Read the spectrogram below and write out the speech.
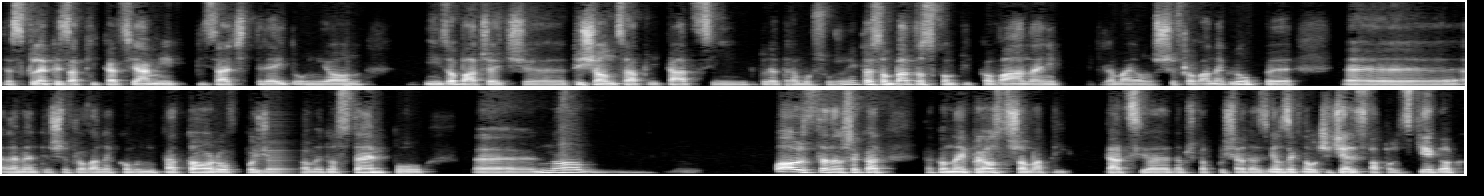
te sklepy z aplikacjami, wpisać Trade Union i zobaczyć e, tysiące aplikacji, które temu służą. I to są bardzo skomplikowane, niektóre mają szyfrowane grupy, e, elementy szyfrowanych komunikatorów, poziomy dostępu. No, w Polsce na przykład taką najprostszą aplikację na przykład posiada Związek Nauczycielstwa Polskiego,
